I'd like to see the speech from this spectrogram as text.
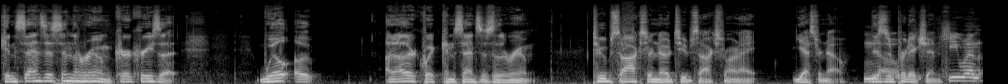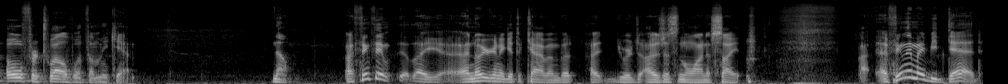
consensus in the room. Kerr Kriisa. Will uh, another quick consensus of the room. Tube socks or no tube socks tomorrow night? Yes or no? This is a prediction. He, he went 0 for 12 with them. He can't. No. I think they. Like, I know you're gonna get to Kevin, but I, you were. I was just in the line of sight. I, I think they might be dead.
